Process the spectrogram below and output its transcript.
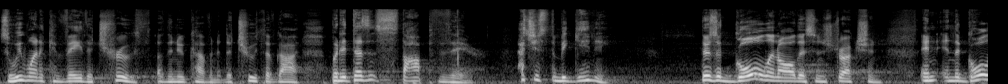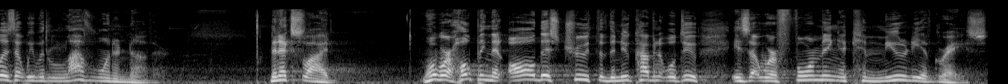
So, we want to convey the truth of the new covenant, the truth of God. But it doesn't stop there, that's just the beginning. There's a goal in all this instruction. And, and the goal is that we would love one another the next slide. What we're hoping that all this truth of the new covenant will do is that we're forming a community of grace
